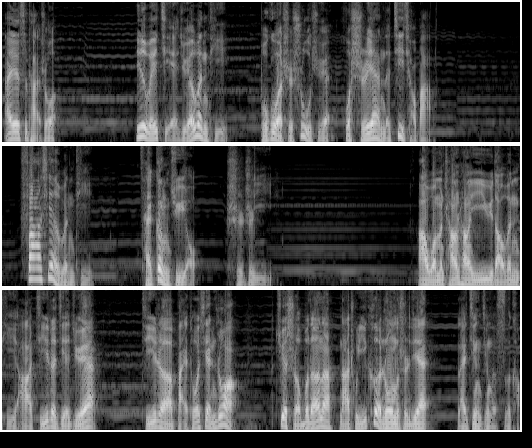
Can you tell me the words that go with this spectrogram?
爱因斯坦说：“因为解决问题不过是数学或实验的技巧罢了，发现问题才更具有实质意义。”啊，我们常常一遇到问题啊，急着解决，急着摆脱现状，却舍不得呢拿出一刻钟的时间来静静的思考。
